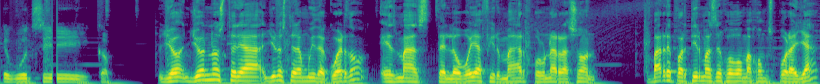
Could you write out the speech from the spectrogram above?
que Woods y Cup. Yo, yo, no estaría, yo no estaría muy de acuerdo. Es más, te lo voy a afirmar por una razón. Va a repartir más el juego Mahomes por allá.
